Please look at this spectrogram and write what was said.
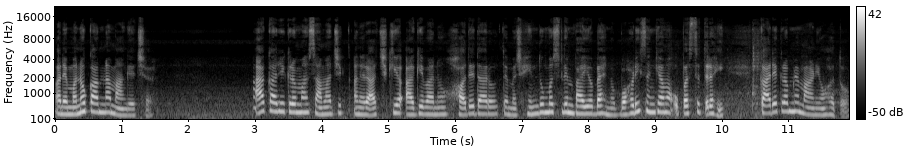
અને મનોકામના માંગે છે. આ કાર્યક્રમમાં સામાજિક અને રાજકીય આગેવાનો, હોદ્દેદારો તેમજ હિન્દુ મુસ્લિમ ભાઈઓ બહેનો બહોળી સંખ્યામાં ઉપસ્થિત રહી કાર્યક્રમને માણ્યો હતો.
